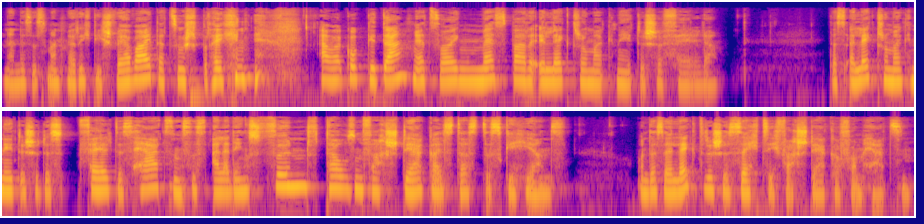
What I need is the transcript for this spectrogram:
Und dann ist es manchmal richtig schwer weiterzusprechen. Aber guck, Gedanken erzeugen messbare elektromagnetische Felder. Das elektromagnetische des Feld des Herzens ist allerdings 5000-fach stärker als das des Gehirns. Und das elektrische 60-fach stärker vom Herzen.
